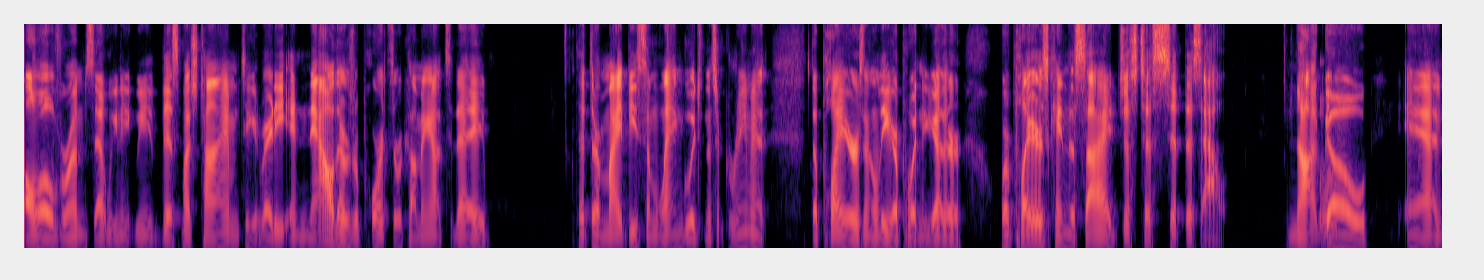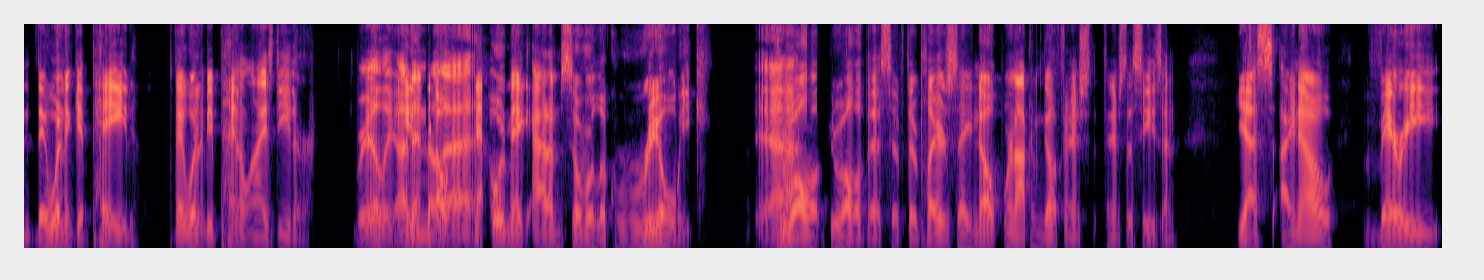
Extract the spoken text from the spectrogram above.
all over him, said we need we need this much time to get ready. And now there's reports that are coming out today that there might be some language in this agreement the players and the league are putting together where players can decide just to sit this out, not go, and they wouldn't get paid. But they wouldn't be penalized either. really? I And didn't know that. That would make Adam Silver look real weak yeah. through all through all of this. If their players say, "Nope, we're not going to go finish finish the season," yes, I know, very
